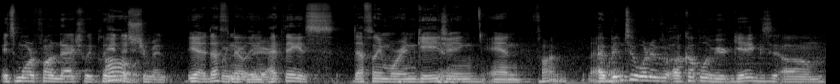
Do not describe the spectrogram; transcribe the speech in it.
it's more fun to actually play an Oh, instrument. yeah definitely. I think it's definitely more engaging and fun I've been to one of a couple of your gigs. Um,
